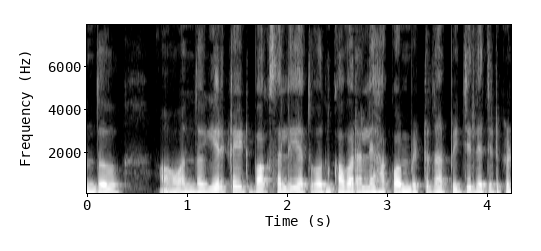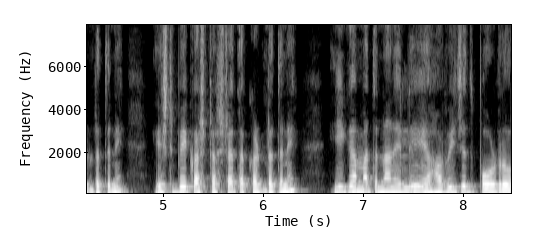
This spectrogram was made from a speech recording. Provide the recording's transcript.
ಒಂದು ಒಂದು ಏರ್ ಟೈಟ್ ಬಾಕ್ಸಲ್ಲಿ ಅಥವಾ ಒಂದು ಕವರಲ್ಲಿ ಹಾಕೊಂಡ್ಬಿಟ್ಟು ನಾನು ಫ್ರಿಜ್ಜಲ್ಲಿ ಎತ್ತಿಟ್ಕೊಂಡಿರ್ತೀನಿ. ಎಷ್ಟು ಬೇಕು ಅಷ್ಟು ಅಷ್ಟೇ ತಗೊಂಡಿರ್ತೀನಿ ಈಗ ಮತ್ತು ನಾನಿಲ್ಲಿ ಹವಿಜದ ಪೌಡ್ರು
